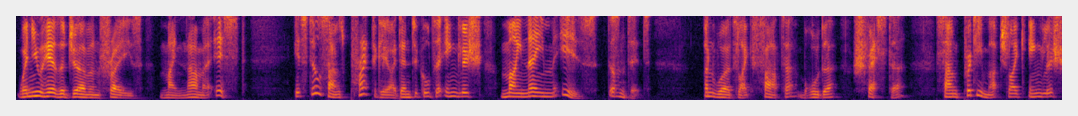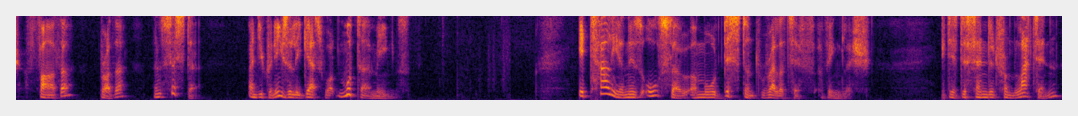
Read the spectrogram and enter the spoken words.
When you hear the German phrase, Mein Name ist, it still sounds practically identical to English my name is, doesn't it? And words like Vater, Bruder, Schwester sound pretty much like English father, brother, and sister, and you can easily guess what mutter means. Italian is also a more distant relative of English. It is descended from Latin,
